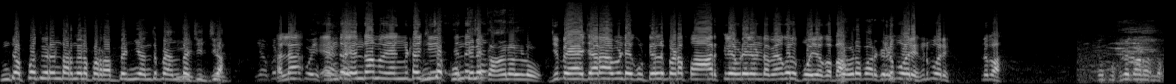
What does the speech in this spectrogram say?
എന്റെ ഒപ്പം ദൂരം റബ്ബെ ഇനി എന്താ എന്താ ചിച്ച അല്ല എന്താ എന്താ? എങ്ങോട്ടാ? കാണുള്ളൂ ഇജ്ജ് ബേജാറാവണ്ടേ കുട്ടികൾ ഇവിടെ പാർക്കിൽ എവിടെയെങ്കിലും ഉണ്ടോ? വേഗം പോയി നോക്കാം ബാ. ഇങ്ങോട്ട് പോരെ ഇങ്ങോട്ട് പോരെ ഇങ്ങോട്ട് വാ. കുട്ടിനെ കാണാമല്ലോ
